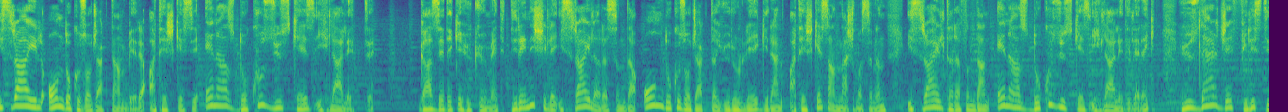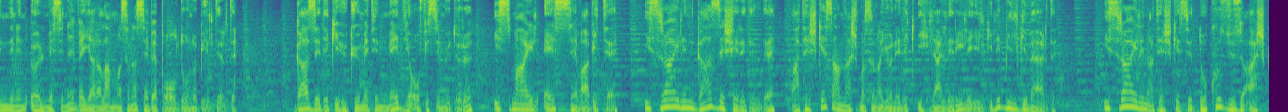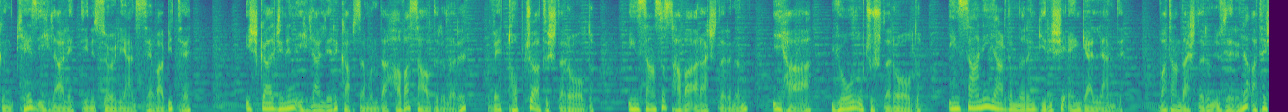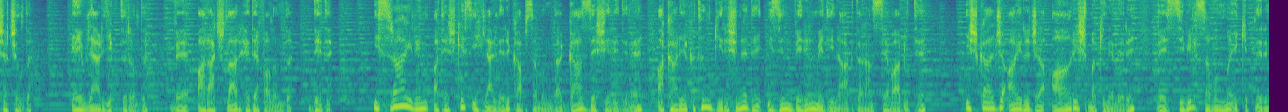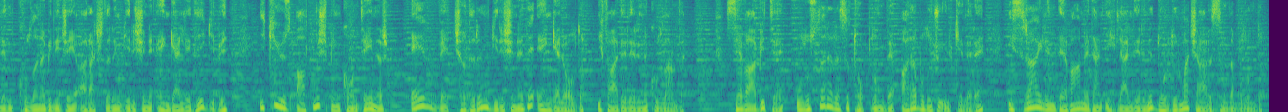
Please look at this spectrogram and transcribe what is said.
İsrail 19 Ocak'tan beri ateşkesi en az 900 kez ihlal etti. Gazze'deki hükümet direniş ile İsrail arasında 19 Ocak'ta yürürlüğe giren ateşkes anlaşmasının İsrail tarafından en az 900 kez ihlal edilerek yüzlerce Filistinlinin ölmesine ve yaralanmasına sebep olduğunu bildirdi. Gazze'deki hükümetin medya ofisi müdürü İsmail S. Sevabite, İsrail'in Gazze şeridinde ateşkes anlaşmasına yönelik ihlalleriyle ilgili bilgi verdi. İsrail'in ateşkesi 900'ü aşkın kez ihlal ettiğini söyleyen Sevabite, işgalcinin ihlalleri kapsamında hava saldırıları ve topçu atışları oldu. İnsansız hava araçlarının İHA, yoğun uçuşları oldu. İnsani yardımların girişi engellendi. Vatandaşların üzerine ateş açıldı. Evler yıktırıldı ve araçlar hedef alındı, dedi. İsrail'in ateşkes ihlalleri kapsamında Gazze şeridine akaryakıtın girişine de izin verilmediğini aktaran Sevabite, işgalci ayrıca ağır iş makineleri ve sivil savunma ekiplerinin kullanabileceği araçların girişini engellediği gibi 260 bin konteyner, ev ve çadırın girişine de engel oldu ifadelerini kullandı. Sevabite, uluslararası toplum ve arabulucu ülkelere İsrail'in devam eden ihlallerini durdurma çağrısında bulundu.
